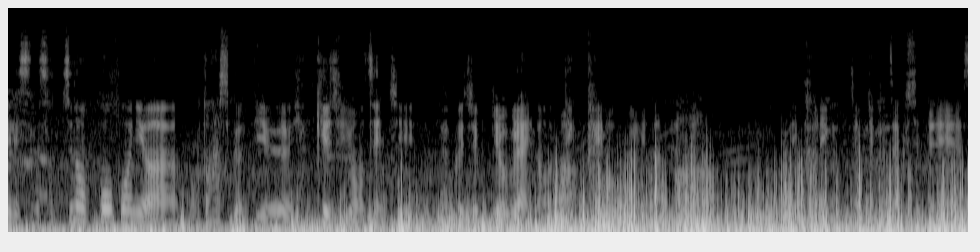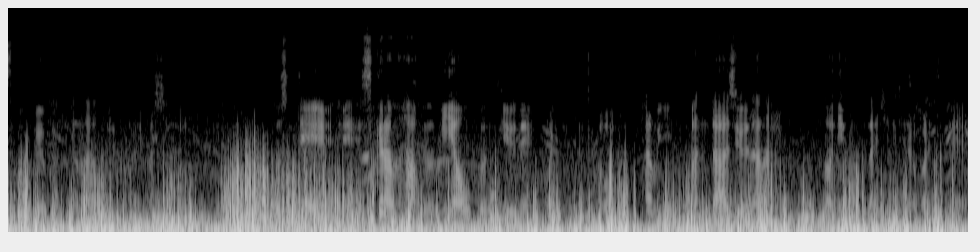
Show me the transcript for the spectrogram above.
でですねそっちの高校には本橋君っていう1 9 4センチ1 1 0キロぐらいのでっかいロックがいたんで,、うんで彼がめちゃめちゃ活躍しててねすごく良かったなっていうのがありましたとそして、えースクラムハーフの宮尾君っていうね子がいるんだけど彼もアンダー17の日本代表に選ばれてて、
